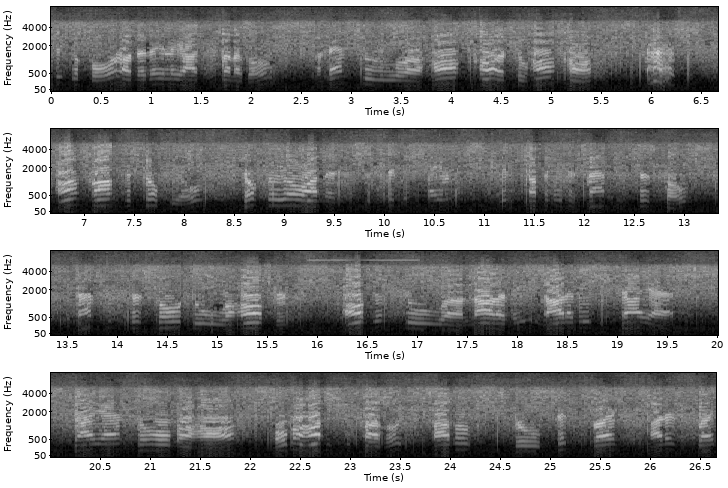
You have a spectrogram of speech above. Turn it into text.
Singapore on the Malay archipelago, and then to uh, Hong Kong, to Hong Kong, Hong Kong to Tokyo, Tokyo on the Pacific Mail Company to San Francisco, San Francisco to uh, Ogden, Ogden to uh, Laramie, Laramie to Cheyenne, Cheyenne to Omaha, Omaha to Chicago, Chicago to Pittsburgh, Harrisburg,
